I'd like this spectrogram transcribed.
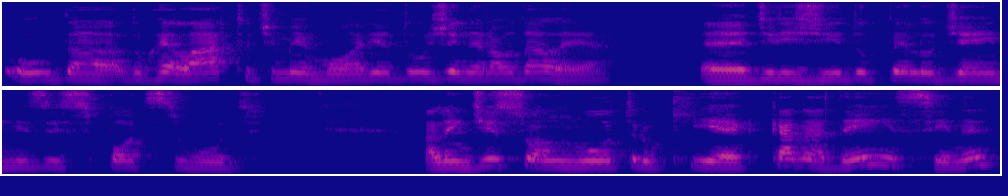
ou da, do relato de memória do General Dallaire, é, dirigido pelo James Spotswood. Além disso, há um outro que é canadense, né?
